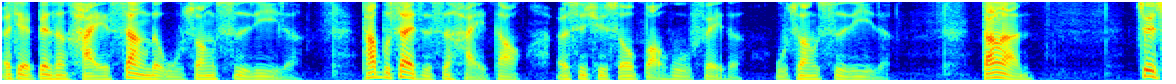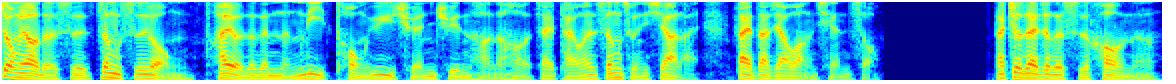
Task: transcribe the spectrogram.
而且变成海上的武装势力了。他不再只是海盗。而是去收保护费的武装势力的，当然最重要的是郑芝龙，他有这个能力统御全军哈，然后在台湾生存下来，带大家往前走。那就在这个时候呢，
